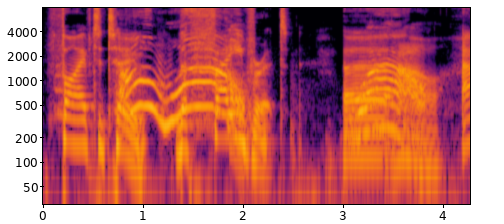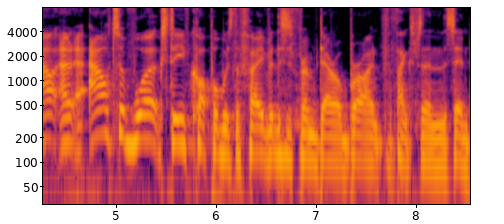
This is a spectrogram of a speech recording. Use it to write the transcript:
five to two. Oh, wow. The favourite. wow. Out, out, uh, out of work, Steve Coppell was the favourite. This is from Daryl Bryant. For thanks for sending this in.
